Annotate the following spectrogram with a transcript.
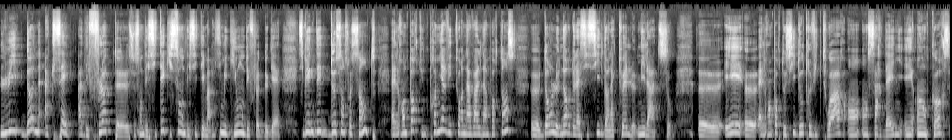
lui donnent accès à des flottes. ce sont des cités qui sont des cités maritimes et qui ont des flottes de guerre. Si bien que dès 260, elle remporte une première victoire navale d'importance dans le nord de la Sicile, dans l'actuel Milazzo. et elle remporte aussi d'autres victoires en Sardaigne et en Corse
